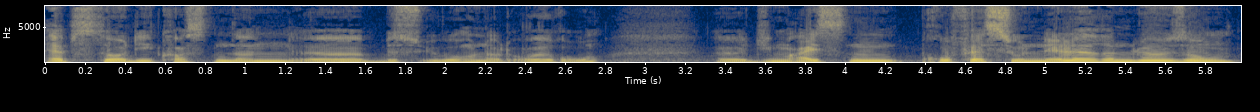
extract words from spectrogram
App Store, die kosten dann äh, bis über 100 Euro. Äh, die meisten professionelleren Lösungen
